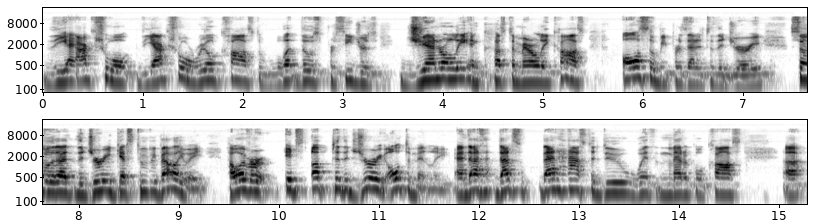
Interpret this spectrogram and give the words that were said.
the actual the actual real cost of what those procedures generally and customarily cost also be presented to the jury so that the jury gets to evaluate. However, it's up to the jury ultimately, and that's that's that has to do with medical costs. Uh,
